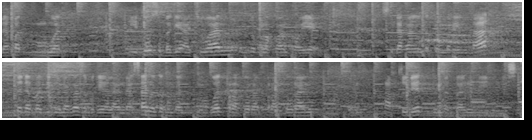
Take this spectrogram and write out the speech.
dapat membuat itu sebagai acuan untuk melakukan proyek. Sedangkan untuk pemerintah itu dapat digunakan sebagai landasan untuk membuat peraturan-peraturan up to date dan terbaru di Indonesia.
